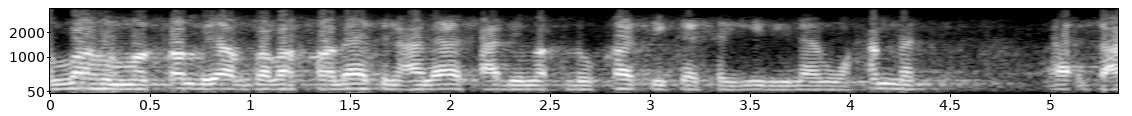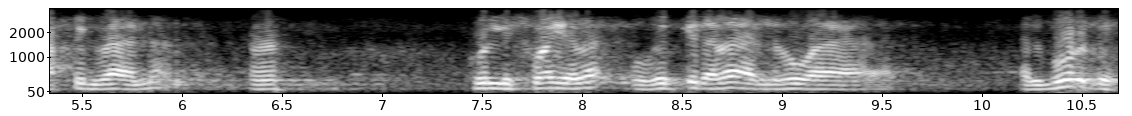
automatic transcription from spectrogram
اللهم صل أفضل صلاة على أسعد مخلوقاتك سيدنا محمد. تعرفين بقى لا ها؟ كل شوية بقى وغير كده بقى اللي هو البرد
